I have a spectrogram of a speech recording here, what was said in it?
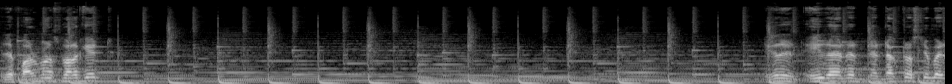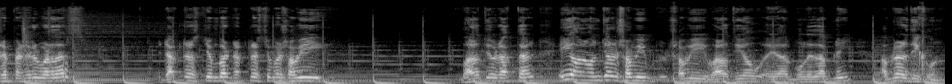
এটা ফার্মার্স মার্কেট এখানে এই ডাক্তার চেম্বার এটা Patel brothers doctor chamber doctor chamber সবই ভারতীয় ডাক্তার। এই অঞ্চলে সবই সবই ভারতীয় বলে লাভ নেই। আপনারা দেখুন।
